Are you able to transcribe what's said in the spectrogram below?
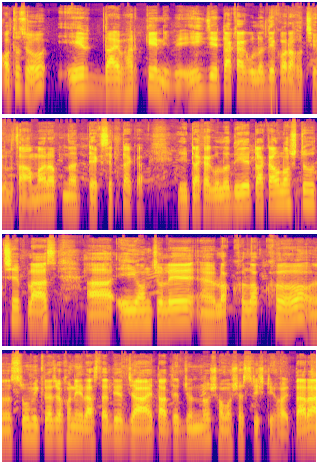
অথচ এর দায়ভার কে নেবে? এই যে টাকাগুলো দিয়ে করা হচ্ছে, এগুলো তো আমার আপনার ট্যাক্সের টাকা। এই টাকাগুলো দিয়ে টাকাও নষ্ট হচ্ছে, প্লাস এই অঞ্চলে লক্ষ লক্ষ শ্রমিকরা যখন এই রাস্তা দিয়ে যায়, তাদের জন্য সমস্যার সৃষ্টি হয়। তারা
